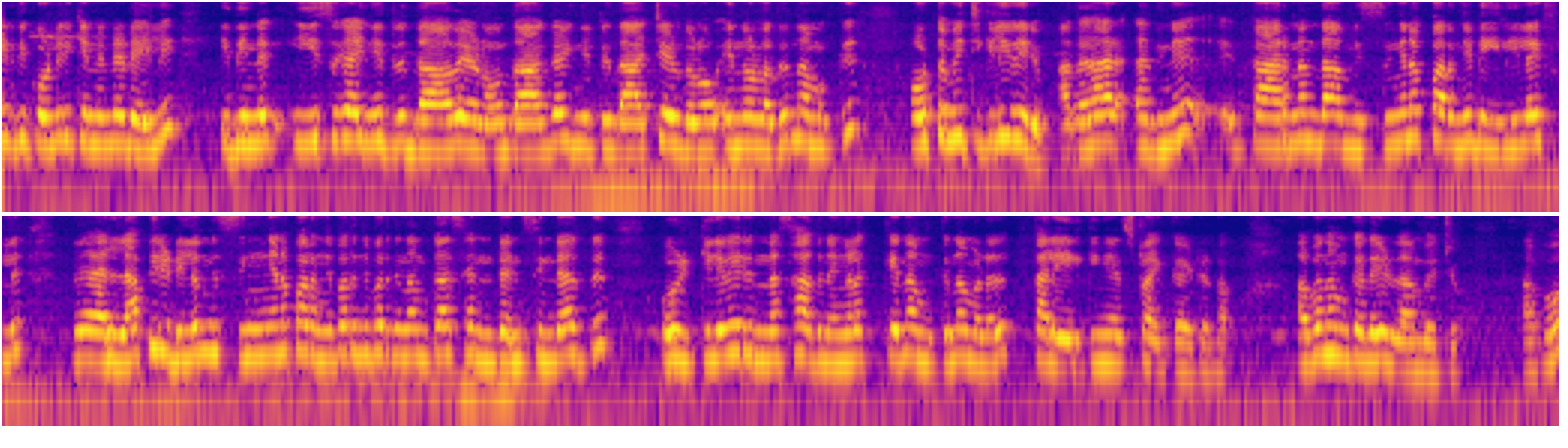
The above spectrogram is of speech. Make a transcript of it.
എഴുതിക്കൊണ്ടിരിക്കുന്നതിന്റെ ഇടയിൽ ഇതിന്റെ ഈസ് കഴിഞ്ഞിട്ട് ദാ വേണോ ദാ കഴിഞ്ഞിട്ട് ദാറ്റ് എഴുതണോ എന്നുള്ളത് നമുക്ക് ഓട്ടോമാറ്റിക്കലി വരും. അത് അതിന് കാരണം എന്താ? മിസ് ഇങ്ങനെ പറഞ്ഞ് ഡെയിലി ലൈഫിൽ എല്ലാ പീരീഡിലും മിസ് ഇങ്ങനെ പറഞ്ഞ് പറഞ്ഞ് പറഞ്ഞ് നമുക്ക് ആ സെന്റൻസിന്റെ അകത്ത് ഒഴുക്കിൽ വരുന്ന സാധനങ്ങളൊക്കെ നമുക്ക് നമ്മുടെ തലയിലേക്ക് ഇങ്ങനെ സ്ട്രൈക്ക് ആയിട്ടുണ്ടാവും. അപ്പോൾ നമുക്കത് എഴുതാൻ പറ്റും. അപ്പോൾ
